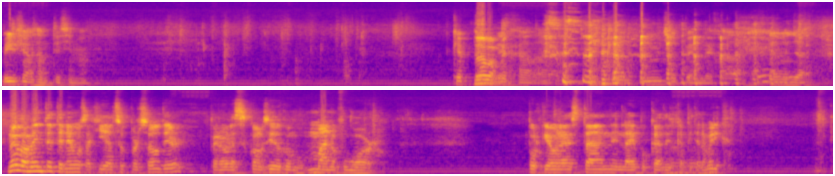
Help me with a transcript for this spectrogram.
Virgen Santísima. Qué pendejada. Qué pinche pendejada. Ya. Nuevamente tenemos aquí al Super Soldier, pero ahora es conocido como Man of War. Porque ahora están en la época del Capitán América. Ok.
